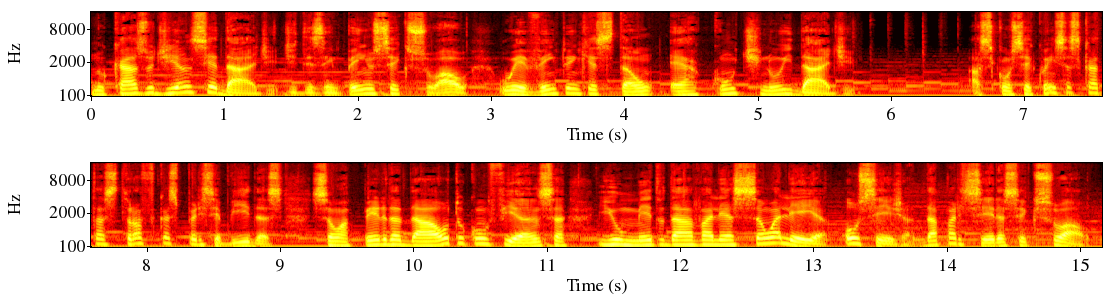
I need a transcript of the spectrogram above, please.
No caso de ansiedade de desempenho sexual, o evento em questão é a continuidade. As consequências catastróficas percebidas são a perda da autoconfiança e o medo da avaliação alheia, ou seja, da parceira sexual.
